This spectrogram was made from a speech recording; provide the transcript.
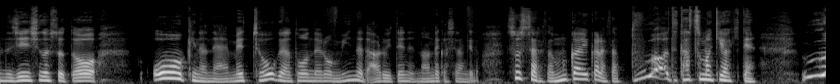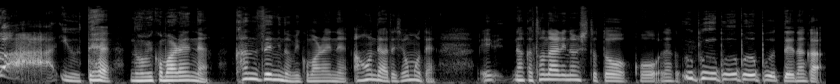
の人種の人と、大きなね、めっちゃ大きなトンネルをみんなで歩いてんねん。なんでか知らんけど。そしたらさ、向かいからさ、ブワーって竜巻が来てん。うわー言うて、飲み込まれんねん。完全に飲み込まれんねん。あ、ほんで私思ってん。え、なんか隣の人と、こう、なんか、うぶうぶうぶうぶって、なんか、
